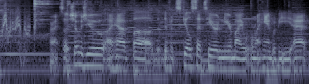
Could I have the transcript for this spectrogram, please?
Alright, so it shows you I have uh, the different skill sets here near my where my hand would be at.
